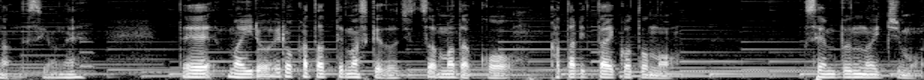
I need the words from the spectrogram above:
なんですよね。でまあいろいろ語ってますけど実はまだこう語りたいことの1000分の1も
